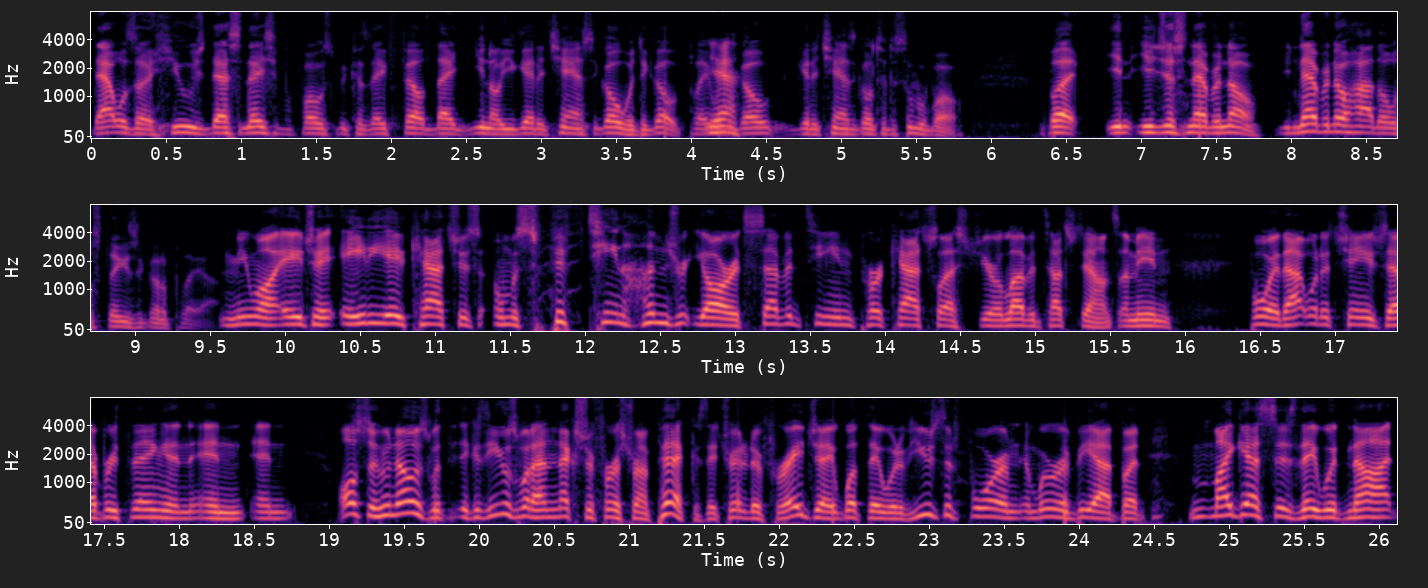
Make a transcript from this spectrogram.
that was a huge destination for folks because they felt that you know you get a chance to go with the goat, play Yeah. with the goat, get a chance to go to the Super Bowl. But you, you just never know. You never know how those things are going to play out. Meanwhile, AJ, 88 catches, almost 1,500 yards, 17 per catch last year, 11 touchdowns. I mean, boy, that would have changed everything. And and and also, who knows? With because the Eagles would have had an extra first round pick because they traded it for AJ, what they would have used it for, and, and where it would be at. But my guess is they would not.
